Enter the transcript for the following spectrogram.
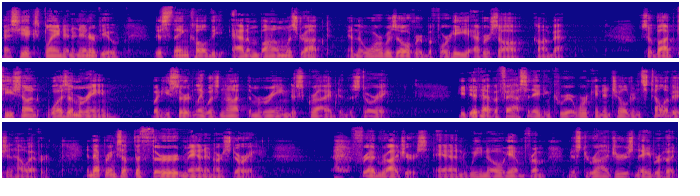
As he explained in an interview, this thing called the atom bomb was dropped, and the war was over before he ever saw combat. So Bob Keeshan was a Marine, but he certainly was not the Marine described in the story. He did have a fascinating career working in children's television, however, and that brings up the third man in our story, Fred Rogers, and we know him from Mr. Rogers' Neighborhood.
